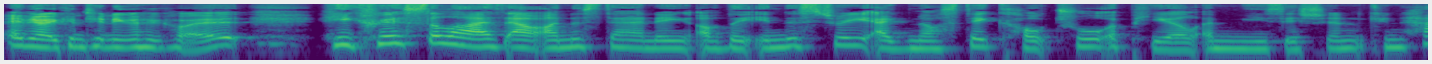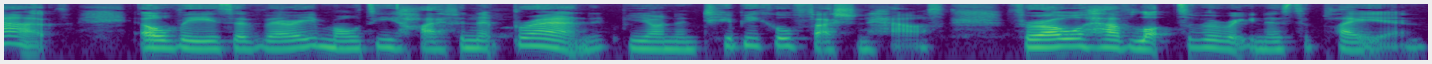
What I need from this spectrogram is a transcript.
anyway, continuing her quote, he crystallized our understanding of the industry agnostic cultural appeal a musician can have. LV is a very multi hyphenate brand beyond a typical fashion house. Pharrell will have lots of arenas to play in.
